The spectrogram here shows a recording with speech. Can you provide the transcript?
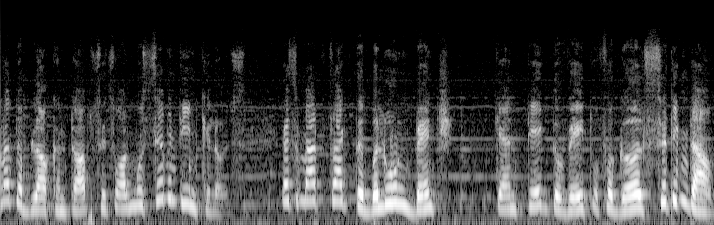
another block on top so it's almost 17 kilos. As a matter of fact the balloon bench can take the weight of a girl sitting down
